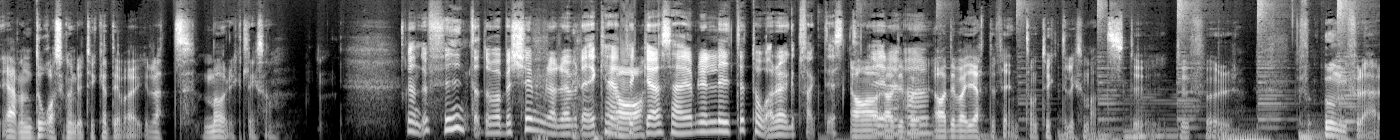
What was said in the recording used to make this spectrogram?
även då så kunde jag tycka att det var rätt mörkt liksom. Ändå fint att de var bekymrade över dig kan jag Ja. tycka. Så här, jag blev lite tårögd faktiskt. Ja, ja, det var, Ja. ja, det var jättefint. De tyckte liksom att du, du är för, för ung för det här.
